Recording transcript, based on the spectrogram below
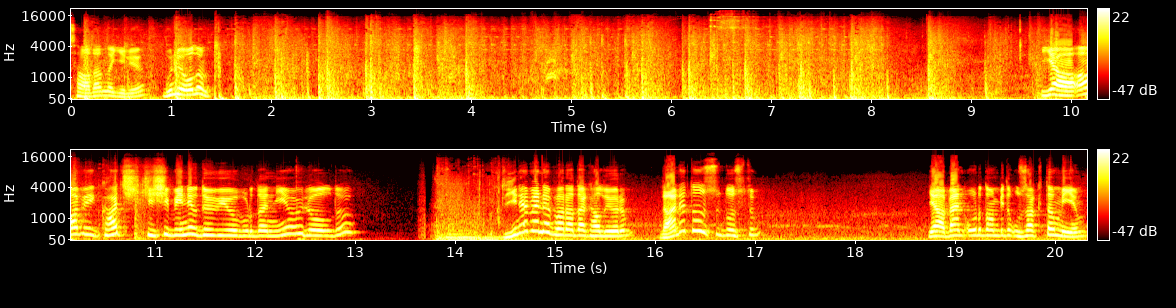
Sağdan da geliyor. Bu ne oğlum? Ya abi kaç kişi beni dövüyor burada? Niye öyle oldu? Yine ben hep arada kalıyorum. Lanet olsun dostum. Ya ben oradan bir de uzakta mıyım?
